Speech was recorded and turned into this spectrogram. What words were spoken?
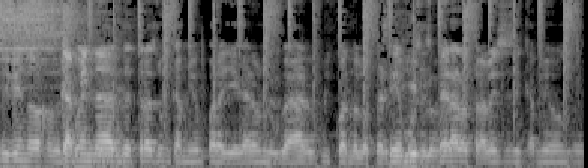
Viviendo bajo del Caminar puente, detrás de un camión para llegar a un lugar y cuando lo perdíamos esperar otra vez ese camión, güey.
